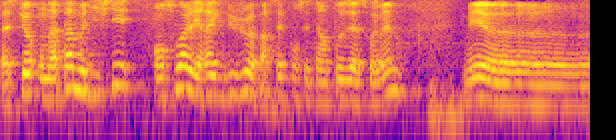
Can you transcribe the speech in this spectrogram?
Parce qu'on n'a pas modifié en soi les règles du jeu, à part celles qu'on s'était imposées à soi-même. Mais, euh,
